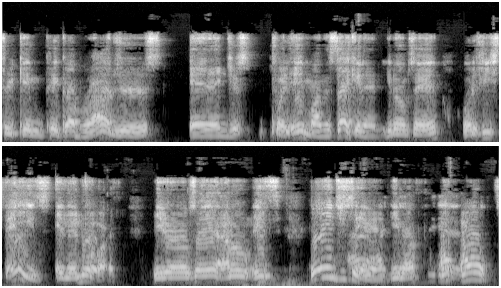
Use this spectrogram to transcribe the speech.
freaking pick up Rodgers and then just put him on the second end? You know what I'm saying? What if he stays in the North? You know what I'm saying? I don't. It's very interesting, I- I. You know, I. I don't.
